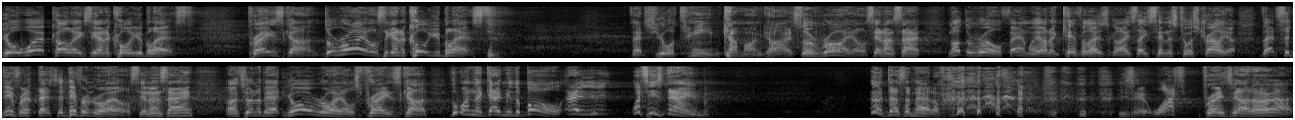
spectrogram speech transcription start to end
Your work colleagues are going to call you blessed. Praise God. The royals are going to call you blessed. That's your team. Come on, guys. The Royals. You know what I'm saying? Not the royal family. I don't care for those guys. They sent us to Australia. That's a different, that's a different Royals. You know what I'm saying? I'm talking about your Royals, praise God. The one that gave me the ball. What's his name? It doesn't matter. he said, What? Praise God. All right.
